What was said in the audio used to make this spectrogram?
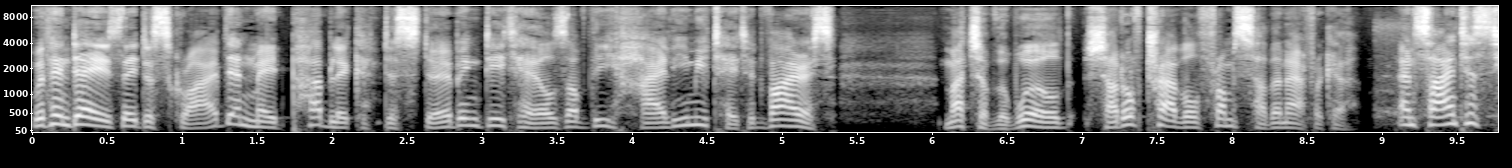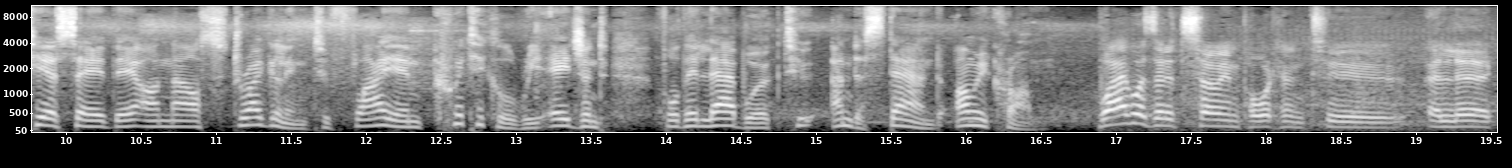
Within days, they described and made public disturbing details of the highly mutated virus. Much of the world shut off travel from southern Africa. And scientists here say they are now struggling to fly in critical reagent for their lab work to understand Omicron. Why was it so important to alert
